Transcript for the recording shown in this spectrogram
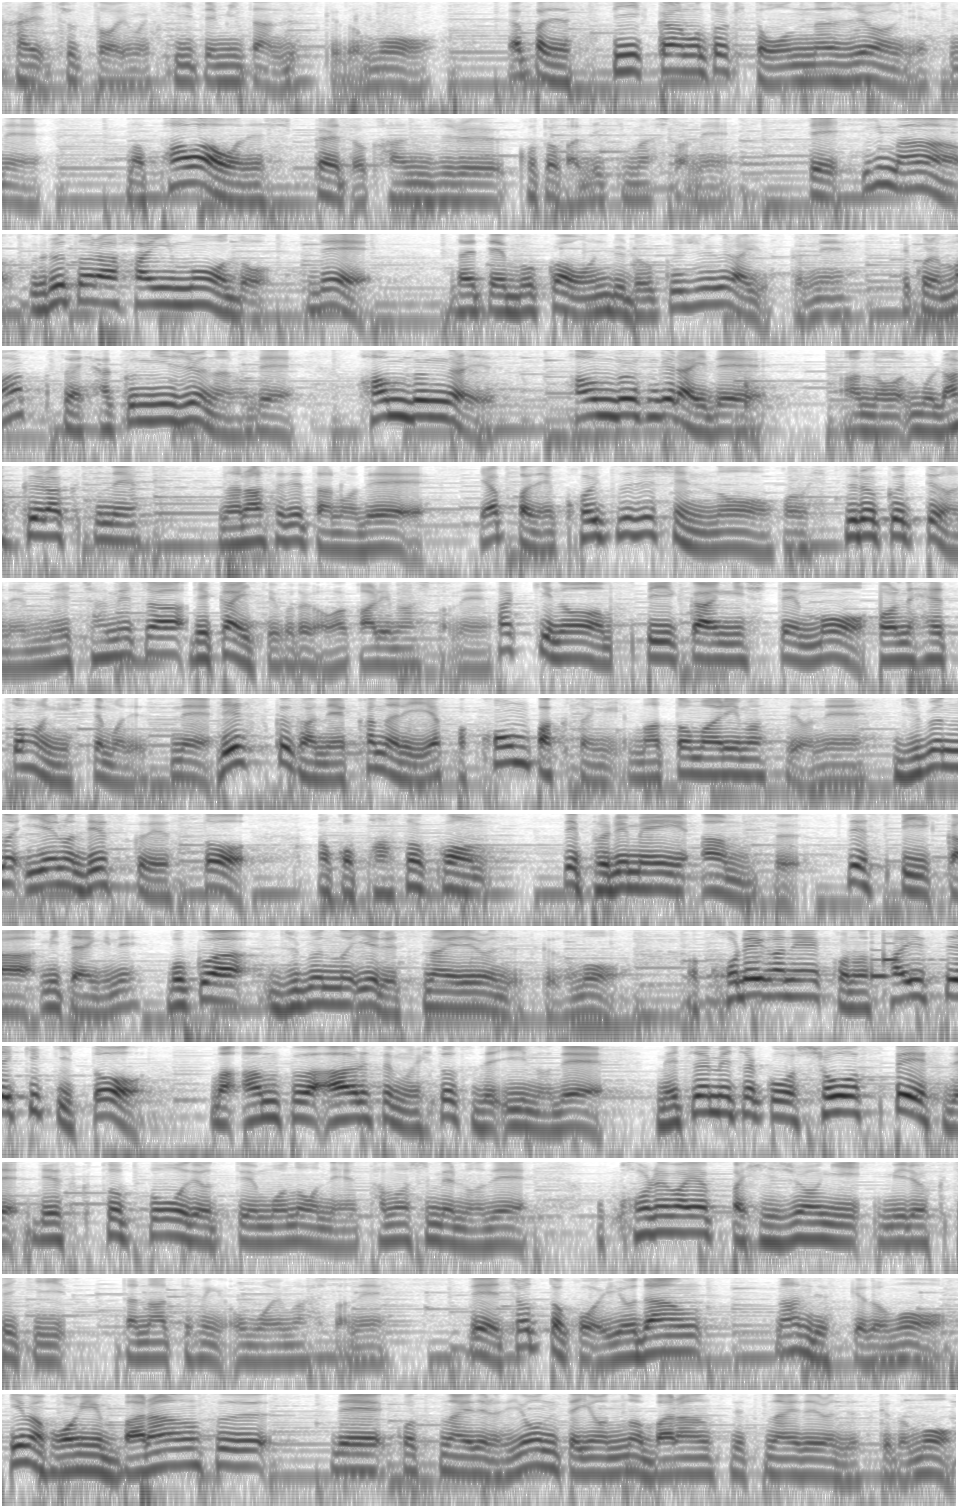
はいちょっと今聞いてみたんですけどもやっぱねスピーカーの時と同じようにですね、まあ、パワーをねしっかりと感じることができましたね。で今ウルトラハイモードでだいたい僕は音量60ぐらいですかね。でこれマックスが120なので半分ぐらいです。半分ぐらいであのもう楽々とね鳴らせてたのでやっぱねこいつ自身のこの出力っていうのはねめちゃめちゃでかいっていうことが分かりましたね。さっきのスピーカーにしてもこれねヘッドホンにしてもですねデスクがねかなりやっぱコンパクトにまとまりますよね。自分の家のデスクですと、まあ、こうパソコンでプリメインアンプでスピーカーみたいにね僕は自分の家でつないでるんですけどもこれがねこの再生機器とまあ、アンプは R7 一つでいいのでめちゃめちゃこう小スペースでデスクトップオーディオっていうものをね楽しめるのでこれはやっぱ非常に魅力的だなっていうふうに思いましたね。でちょっとこう余談なんですけども今ここにバランスでこうつないでるんです。4.4のバランスでつないでるんですけども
